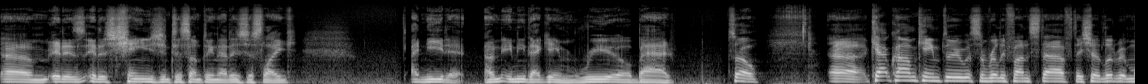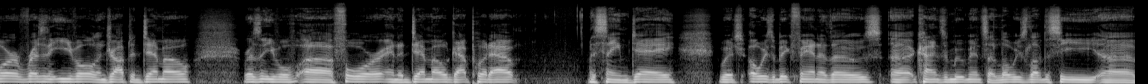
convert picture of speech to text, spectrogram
um, it is it has changed into something that is just like I need it. I need that game real bad. So, uh, Capcom came through with some really fun stuff. They showed a little bit more of Resident Evil and dropped a demo. Resident Evil uh, 4 and a demo got put out the same day, which always a big fan of those uh, kinds of movements. I always love to see uh,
